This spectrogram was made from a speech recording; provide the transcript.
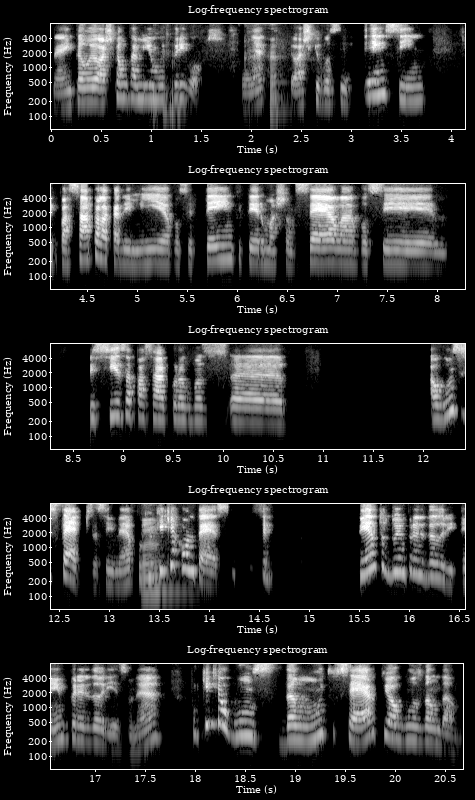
Né? Então, eu acho que é um caminho muito perigoso. Né? Eu acho que você tem sim que passar pela academia, você tem que ter uma chancela, você precisa passar por algumas uh, alguns steps, assim, né? Porque hum. o que, que acontece? Você, dentro do empreendedorismo, né? Por que, que alguns dão muito certo e alguns não dão?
